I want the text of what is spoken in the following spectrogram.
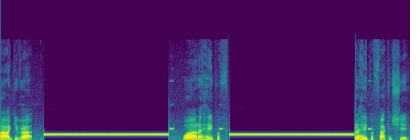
Ah, I give up. What a heap of what a heap of fucking shit.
